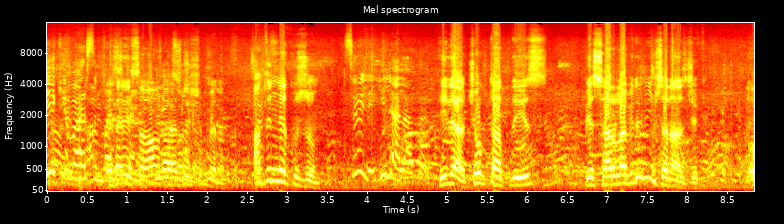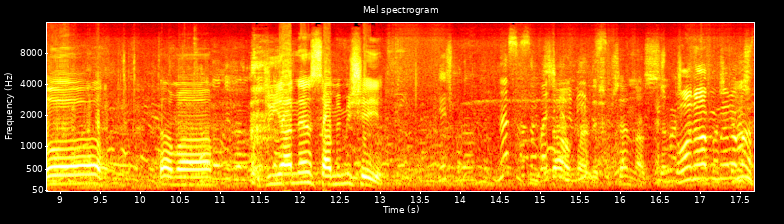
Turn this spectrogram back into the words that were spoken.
İyi ki varsın Hey, başkanım. sağ ol kardeşim benim. Adın ne kuzum? Söyle Hilal adı. Hilal, çok tatlıyız. Bir sarılabilir miyim sana azıcık? Oo, tamam. Dünyanın en samimi şeyi. Nasılsın Sağ ol başkanım? kardeşim, sen nasılsın? Doğan abi merhaba.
